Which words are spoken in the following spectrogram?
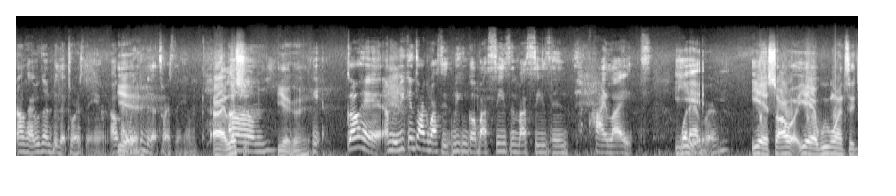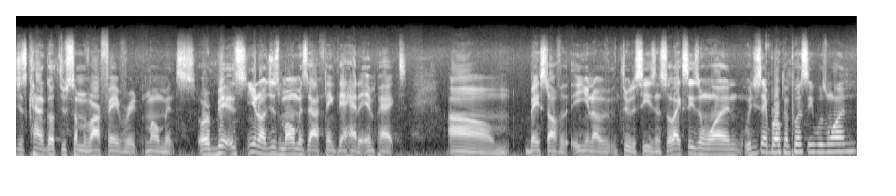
okay, we're gonna do that towards the end. Okay, we Yeah. can do that towards the end. all right let's Um, yeah go ahead Yeah, go ahead. I mean, we can talk about we can go by season by season highlights, whatever. Yeah, so I, yeah, we wanted to just kind of go through some of our favorite moments, or you know, just moments that I think that had an impact, um, based off of you know through the season. So like season one, would you say Broken Pussy was one?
